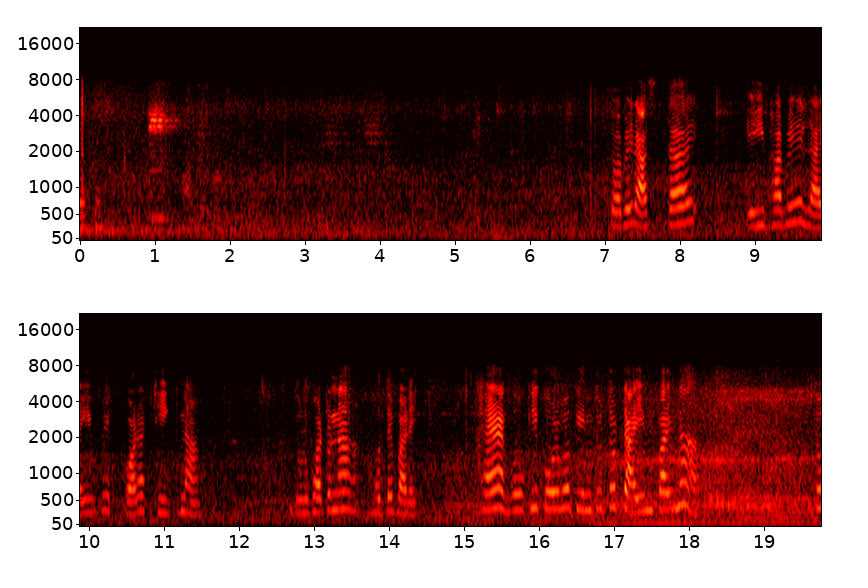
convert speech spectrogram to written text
দেখো। তবে রাস্তায় এইভাবে লাইভে করা ঠিক না। দুর্ঘটনা হতে পারে। হ্যাঁ গো, কি করব কিন্তু তো টাইম পাই না। তো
